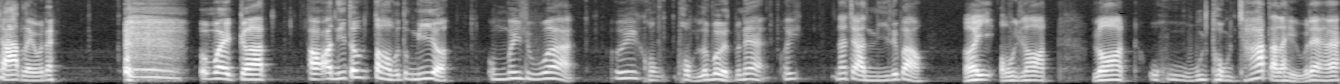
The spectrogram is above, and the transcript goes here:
ชาติเลยวะเนี่ยโอ้ my god เอาอันนี้ต้องต่อมาตรงนี้เหรอโอ้ไม่รู้ว่าเฮ้ยของผมระเบิดปะเนี่ยเฮ้ยน่าจะอันนี้หรือเปล่าเฮ้ยโอ้ยรอด รอดโอ้โหมึงธงชาติอะไรวะเนี่ยฮะ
